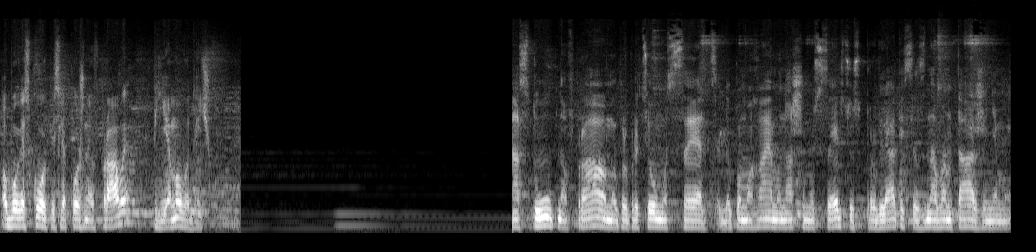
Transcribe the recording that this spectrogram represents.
Обов'язково після кожної вправи п'ємо водичку. Наступна вправа ми пропрацьовуємо серце, допомагаємо нашому серцю справлятися з навантаженнями,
